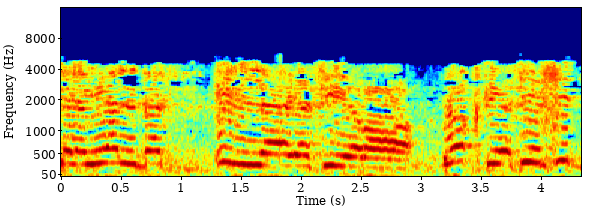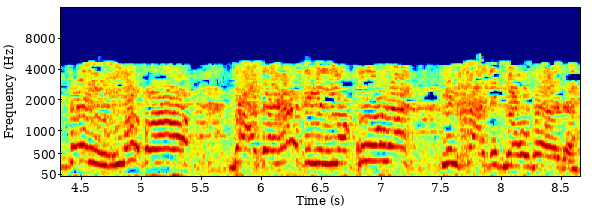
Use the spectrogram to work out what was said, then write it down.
فلم يلبث إلا يسيرا. وقت يسير جدا مضى بعد هذه المقولة من سعد بن عبادة.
